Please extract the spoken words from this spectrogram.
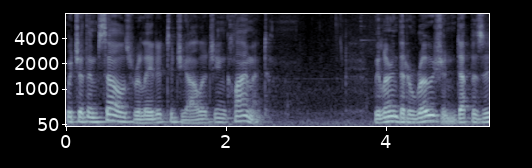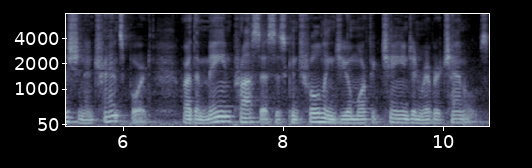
which are themselves related to geology and climate. We learned that erosion, deposition, and transport are the main processes controlling geomorphic change in river channels,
